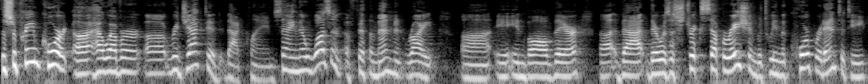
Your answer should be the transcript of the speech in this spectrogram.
the Supreme Court, uh, however, uh, rejected that claim, saying there wasn't a Fifth Amendment right uh, involved there, uh, that there was a strict separation between the corporate entity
